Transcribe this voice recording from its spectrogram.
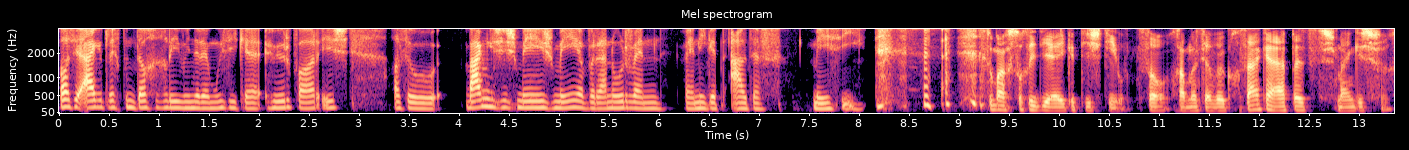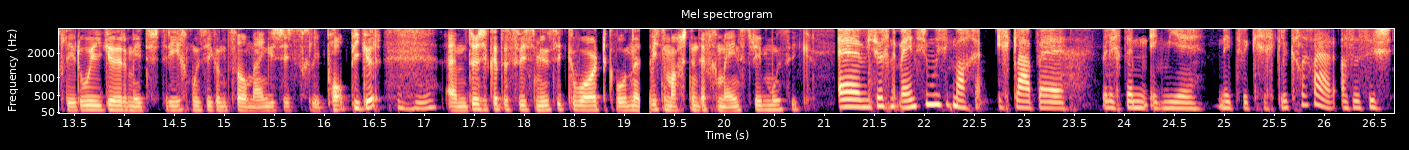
was ja eigentlich dann doch ein bisschen in meiner Musik äh, hörbar ist. Also manchmal ist mehr ist mehr, aber auch nur, wenn weniger auch darf mehr sein Du machst so ein bisschen die eigene Stil. So kann man es ja wirklich sagen. Eben, es ist manchmal ein bisschen ruhiger mit Streichmusik und so. Manchmal ist es ein bisschen poppiger. Mhm. Ähm, du hast gerade den Swiss Music Award gewonnen. Wieso machst du nicht einfach Mainstream-Musik? Äh, wieso ich nicht Mainstream-Musik mache? Ich glaube, äh, weil ich dann irgendwie nicht wirklich glücklich wäre. Also es ist,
